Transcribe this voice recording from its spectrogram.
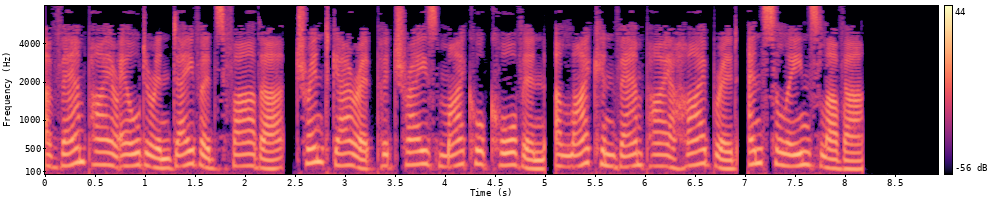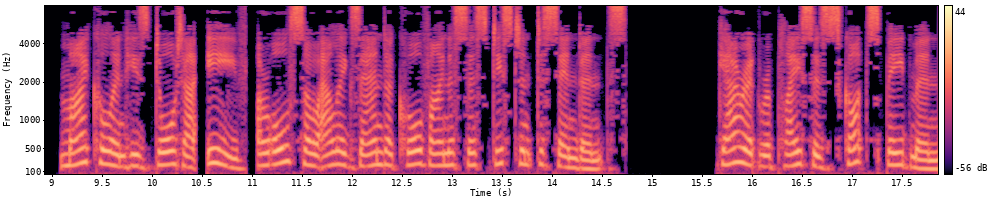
a vampire elder and David's father, Trent Garrett portrays Michael Corvin, a Lycan vampire hybrid, and Selene's lover. Michael and his daughter, Eve, are also Alexander Corvinus's distant descendants. Garrett replaces Scott Speedman,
